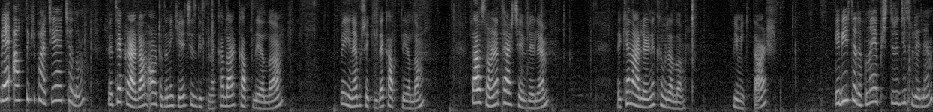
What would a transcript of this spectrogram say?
Ve alttaki parçayı açalım. Ve tekrardan ortadan ikiye çizgisine kadar katlayalım. Ve yine bu şekilde katlayalım. Daha sonra ters çevirelim. Ve kenarlarını kıvıralım. Bir miktar. Ve bir tarafına yapıştırıcı sürelim.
